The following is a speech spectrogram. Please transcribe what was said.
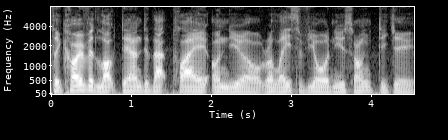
the COVID lockdown did that play on your release of your new song? Did you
